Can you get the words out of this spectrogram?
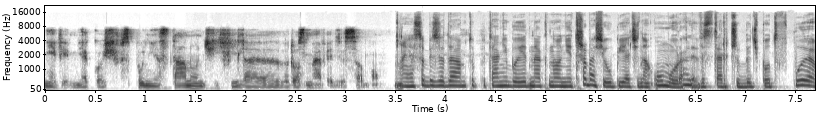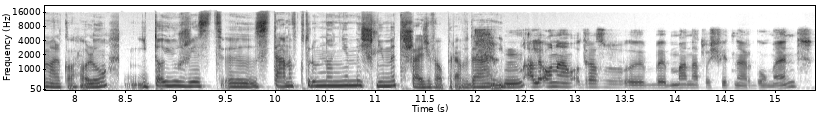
nie wiem, jakoś wspólnie stanąć i chwilę rozmawiać ze sobą. A ja sobie zadałam to pytanie, bo jednak no, nie trzeba się upijać na umór, ale wystarczy być pod wpływem alkoholu i to już jest y, stan, w którym no, nie myślimy trzeźwo, prawda? I... Mm, ale ona od razu y, ma na to świetny argument,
